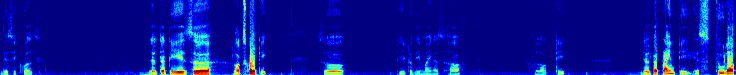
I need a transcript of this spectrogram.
this equals delta t is uh, log square t so, t to the minus half log t delta prime t is 2 log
